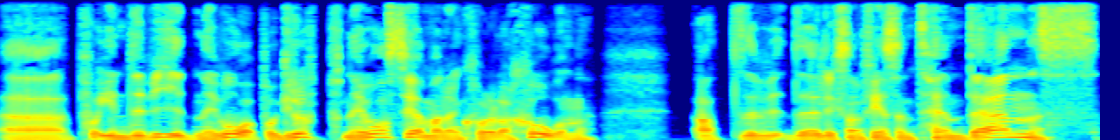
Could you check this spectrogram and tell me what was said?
eh, på individnivå, på gruppnivå ser man en korrelation att det, det liksom finns en tendens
